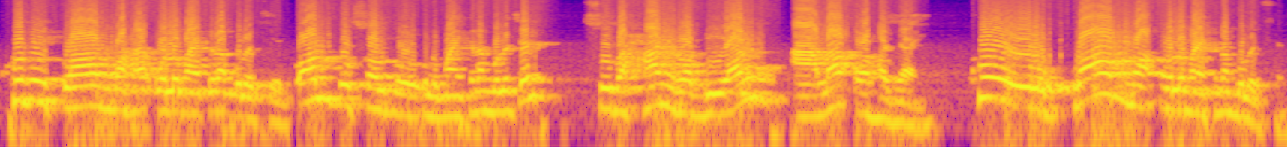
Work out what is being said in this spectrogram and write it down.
খুবই কম মহা ওলামা ইকরাম বলেছেন। অল্প স্বল্প ওলামা ইকরাম বলেছেন, সুবহান রাব্বিয়াল আলা পড়া যায়। খুব কম ওলামা ইকরাম বলেছেন।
